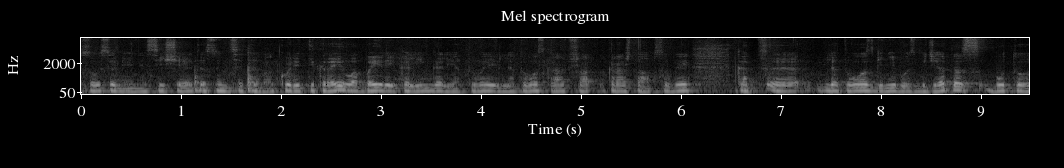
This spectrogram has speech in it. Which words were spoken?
sausio mėnesį išėjote su iniciatyva, kuri tikrai labai reikalinga Lietuvai ir Lietuvos krašto, krašto apsaugai, kad e, Lietuvos gynybos biudžetas būtų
